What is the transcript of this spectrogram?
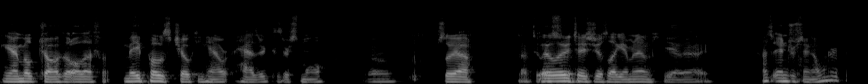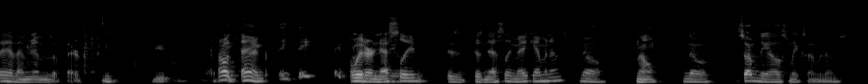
Yeah, milk chocolate, all that. Fun. May pose choking ha- hazard because they're small. No, So yeah, not too. they literally taste just like M and M's. Yeah, they're. Right. That's interesting. I wonder if they have M and M's up there. You, I would think. They, they, they Wait, are probably do. Nestle is does Nestle make M and M's? No, No. no. Something else makes M and M's.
